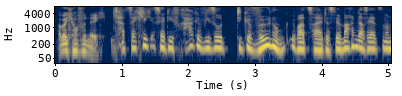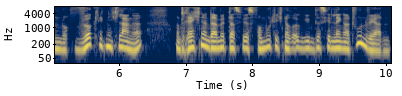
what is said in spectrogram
aber ich hoffe nicht. tatsächlich ist ja die Frage, wieso die Gewöhnung über Zeit ist. Wir machen das ja jetzt nun noch wirklich nicht lange und rechnen damit, dass wir es vermutlich noch irgendwie ein bisschen länger tun werden.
